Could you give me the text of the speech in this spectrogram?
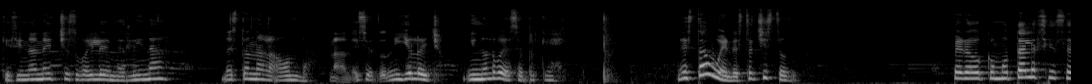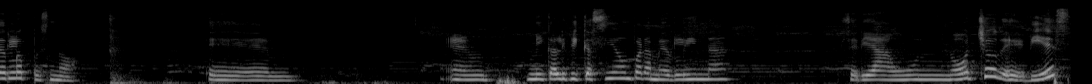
Que si no han hecho su baile de Merlina, no están a la onda. No, no es cierto, ni yo lo he hecho. Ni no lo voy a hacer porque está bueno, está chistoso. Pero como tal así hacerlo, pues no. Em, mi calificación para Merlina sería un 8 de 10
